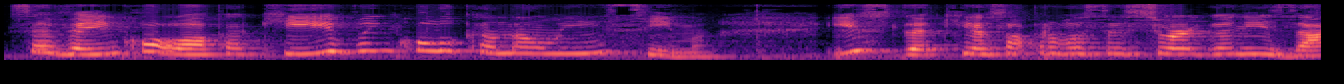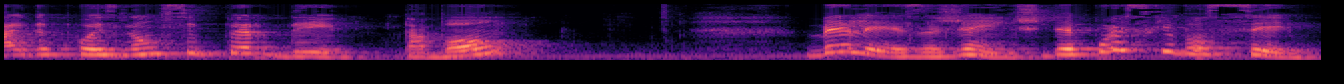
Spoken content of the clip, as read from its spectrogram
você vem, coloca aqui e vem colocando a unha em cima. Isso daqui é só pra você se organizar e depois não se perder, tá bom? Beleza, gente. Depois que você...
